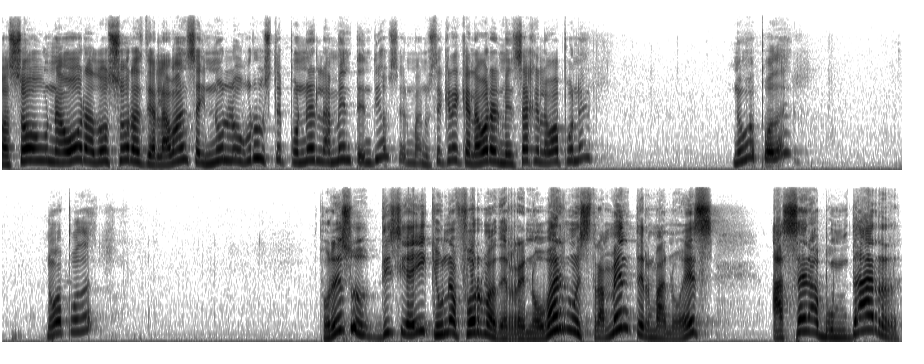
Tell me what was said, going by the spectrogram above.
Pasó una hora, dos horas de alabanza y no logró usted poner la mente en Dios, hermano. ¿Usted cree que a la hora el mensaje la va a poner? No va a poder. No va a poder. Por eso dice ahí que una forma de renovar nuestra mente, hermano, es hacer abundar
